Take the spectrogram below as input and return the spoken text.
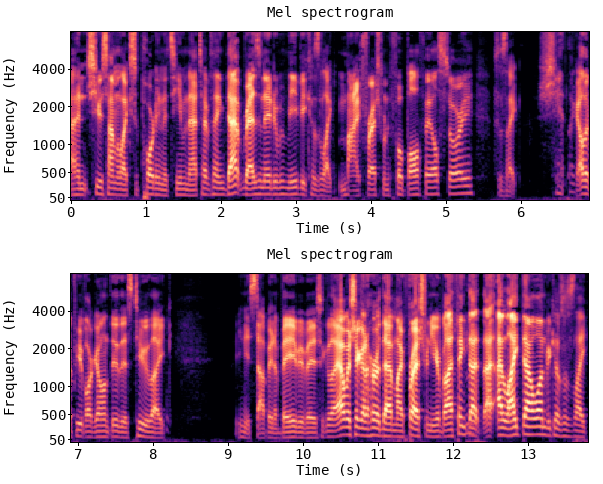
and she was talking about like supporting the team and that type of thing. That resonated with me because like my freshman football fail story. So it's like shit, like other people are going through this too. Like you need to stop being a baby, basically. I wish I could have heard that my freshman year, but I think that I, I like that one because it's like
